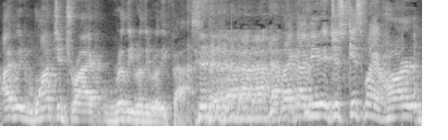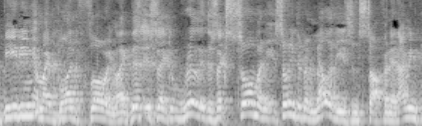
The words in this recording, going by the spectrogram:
I would want to drive really, really, really fast. like I mean, it just gets my heart beating and my blood flowing. Like this, it's like really. There's like so many, so many different melodies and stuff in it. I mean,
